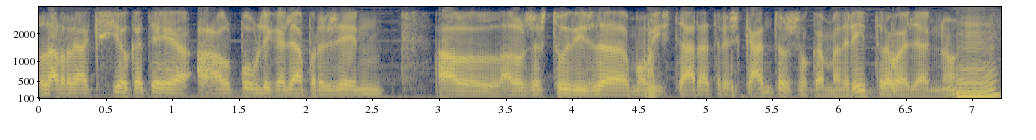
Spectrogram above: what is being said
la reacció que té el públic allà present al, als estudis de Movistar a Tres Cantos, sóc a Madrid treballant, no? Mhm.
